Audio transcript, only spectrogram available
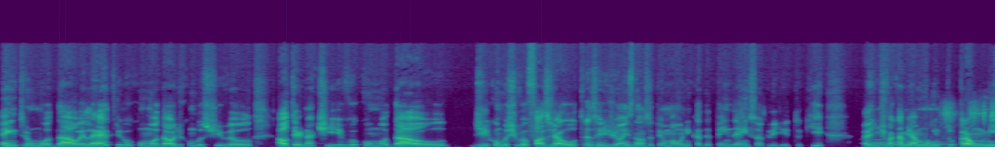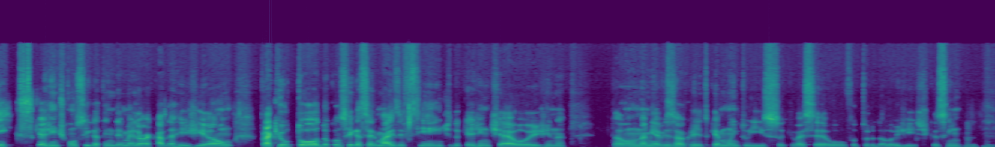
entre um modal elétrico com um modal de combustível alternativo, com um modal de combustível fóssil. Já outras regiões, não, você tem uma única dependência. Eu acredito que a gente vai caminhar muito para um mix que a gente consiga atender melhor cada região, para que o todo consiga ser mais eficiente do que a gente é hoje, né? Então, na minha visão, acredito que é muito isso que vai ser o futuro da logística, assim. Uhum.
